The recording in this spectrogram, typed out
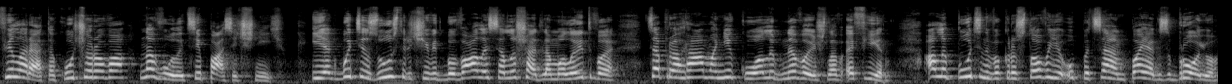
Філарета Кучерова на вулиці Пасічній. І якби ці зустрічі відбувалися лише для молитви, ця програма ніколи б не вийшла в ефір. Але Путін використовує УПЦ МП як зброю,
